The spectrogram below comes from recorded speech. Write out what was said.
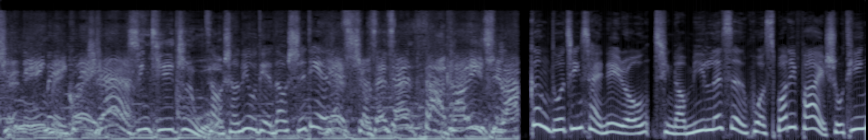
全民玫瑰战，星期一至五早上六点到十点 yes 九三三，大咖一起来。更多精彩内容，请到 Me Listen 或 Spotify 收听。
